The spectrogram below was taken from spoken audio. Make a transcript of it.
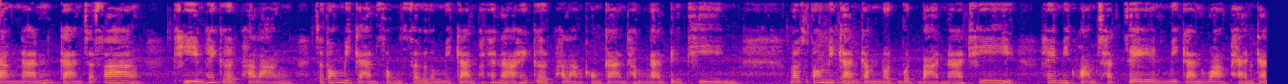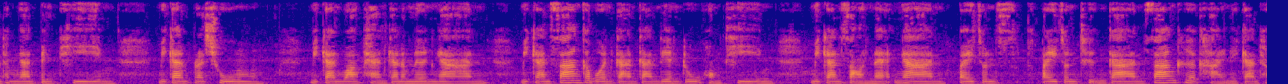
ดังนั้นการจะสร้างทีมให้เกิดพลัง จะต้องมีการส่งเสริม มีการพัฒนาให้เกิดพลังของการทำงานเป็นทีม เราจะต้องมีการกำหนดบทบาทหน้าที่ให้มีความชัดเจน มีการวางแผนการทำงานเป็นทีม มีการประชุม มีการวางแผนการดำเนินงาน มีการสร้างกระบวนการการเรียนรู้ของทีม มีการสอนแนะงานไปจนไปจนถึงการสร้างเครือข่ายในการท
